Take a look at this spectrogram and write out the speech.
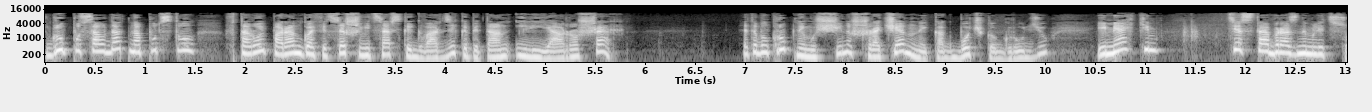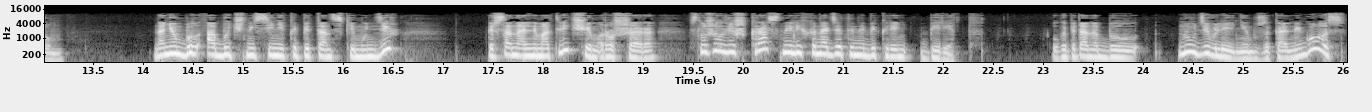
Группу солдат напутствовал второй по рангу офицер швейцарской гвардии капитан Илья Рошер. Это был крупный мужчина, широченный, как бочка, грудью и мягким, тестообразным лицом. На нем был обычный синий капитанский мундир. Персональным отличием Рошера служил лишь красный, лихо надетый на бекрень берет. У капитана был на удивление музыкальный голос,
